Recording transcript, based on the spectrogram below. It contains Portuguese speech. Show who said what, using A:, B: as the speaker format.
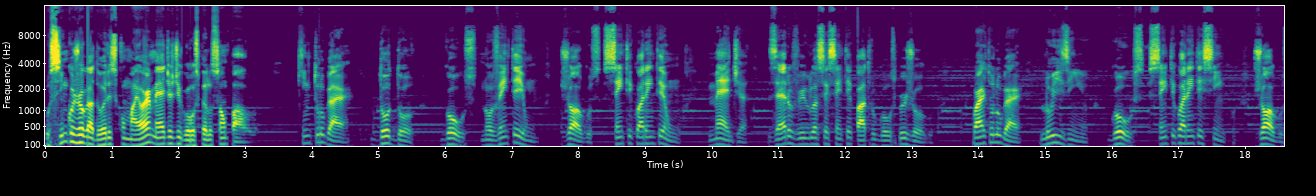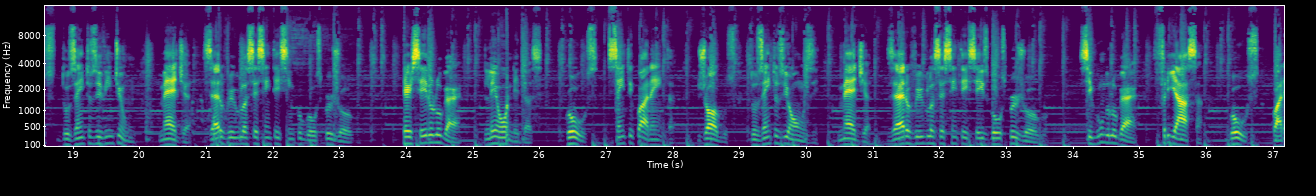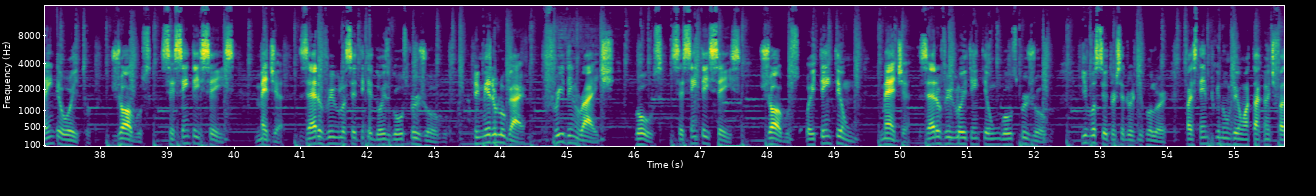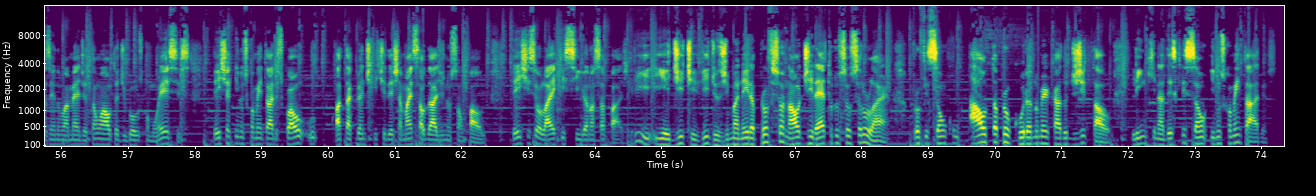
A: os cinco jogadores com maior média de gols pelo São Paulo. Quinto lugar, Dodô, gols 91, jogos 141, média 0,64 gols por jogo. Quarto lugar, Luizinho, gols 145, jogos 221, média 0,65 gols por jogo. Terceiro lugar, Leônidas, gols 140, jogos 211, média 0,66 gols por jogo. Segundo lugar, Friaça, gols 48, jogos 66, média 0,72 gols por jogo. Primeiro lugar, Friedenreich, gols 66, jogos 81, média 0,81 gols por jogo. E você, torcedor tricolor, faz tempo que não vê um atacante fazendo uma média tão alta de gols como esses? Deixe aqui nos comentários qual o atacante que te deixa mais saudade no São Paulo. Deixe seu like e siga a nossa página. Crie e edite vídeos de maneira profissional direto do seu celular. Profissão com alta procura no mercado digital. Link na descrição e nos comentários.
